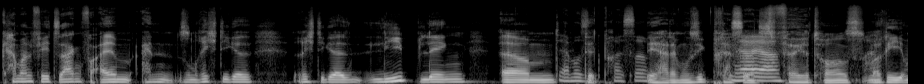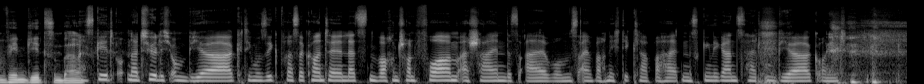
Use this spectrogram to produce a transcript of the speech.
kann man vielleicht sagen, vor allem ein so ein richtiger, richtiger Liebling ähm, Der Musikpresse. Der, ja, der Musikpresse, Ja, ja. des Feuilletons. Marie, um wen geht's denn da? Es geht natürlich um Björk. Die Musikpresse konnte in den letzten Wochen schon vor dem Erscheinen des Albums einfach nicht die Klappe halten. Es ging die ganze Zeit um Björk und,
